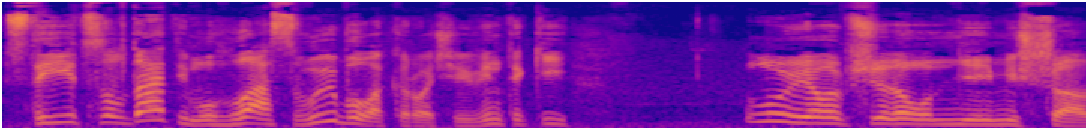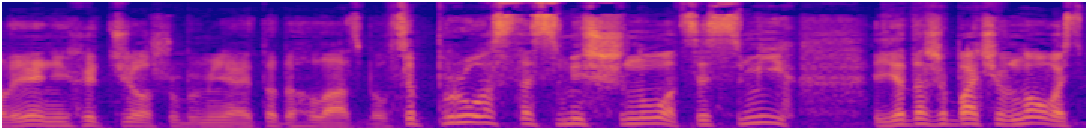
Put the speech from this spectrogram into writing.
Стоїть солдат, йому глаз вибуло, коротше, і він такий. Ну, я вообще он мне и мешал. Я не хотел, чтобы у меня этот глаз был. Це просто смішно, це сміх. Я даже бачив новость.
